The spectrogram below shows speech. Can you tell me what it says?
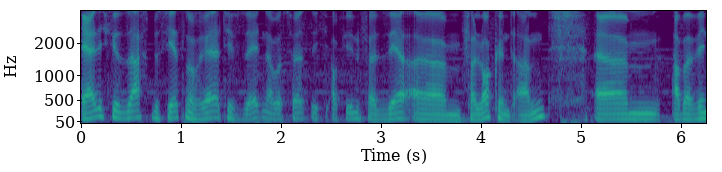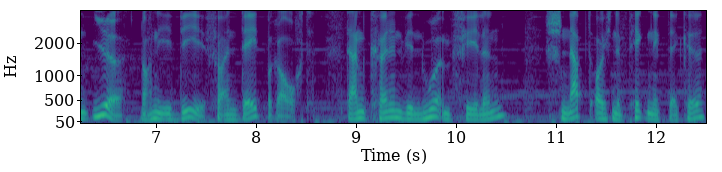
Ehrlich gesagt, bis jetzt noch relativ selten, aber es hört sich auf jeden Fall sehr ähm, verlockend an. Ähm, aber wenn ihr noch eine Idee für ein Date braucht, dann können wir nur empfehlen, schnappt euch eine Picknickdecke,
